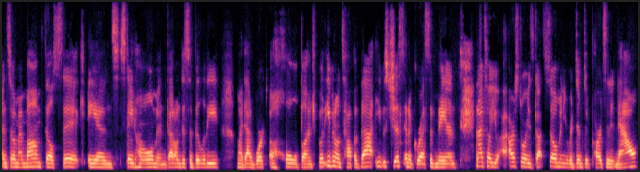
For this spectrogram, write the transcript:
And so my mom fell sick and stayed home and got on disability. My dad worked a whole bunch. But even on top of that, he was just an aggressive man. And I tell you, our story's got so many redemptive parts in it now.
